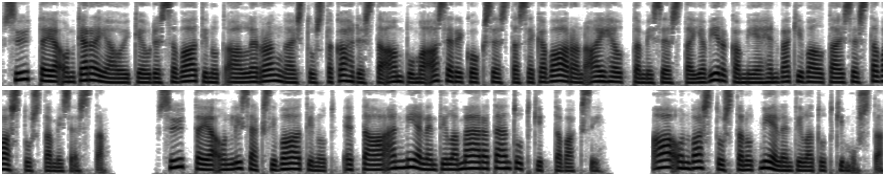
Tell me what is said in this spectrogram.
Syyttäjä on käräjäoikeudessa vaatinut alle rangaistusta kahdesta ampuma-aserikoksesta sekä vaaran aiheuttamisesta ja virkamiehen väkivaltaisesta vastustamisesta. Syyttäjä on lisäksi vaatinut, että AN mielentila määrätään tutkittavaksi. A on vastustanut mielentilatutkimusta.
